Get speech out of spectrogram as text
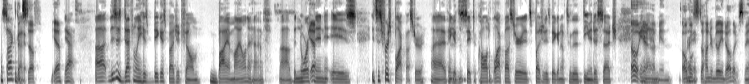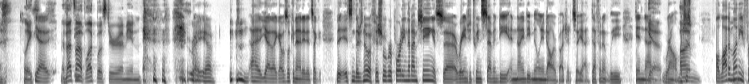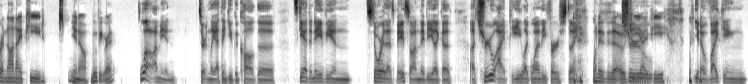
Let's talk about it. stuff yeah yeah uh, this is definitely his biggest budget film by a mile and a half. Uh, the Northman yeah. is it's his first blockbuster. Uh, I think mm-hmm. it's safe to call it a blockbuster. Its budget is big enough to deem it as such. Oh yeah, and, I mean almost a right. hundred million dollars, man. like yeah, if that's not a blockbuster, I mean, right? Yeah. uh, yeah, like I was looking at it, it's like it's there's no official reporting that I'm seeing. It's uh, a range between seventy and ninety million dollar budget. So yeah, definitely in that yeah, realm, which um, is a lot of money mm. for a non IP, you know, movie, right? Well, I mean, certainly I think you could call the Scandinavian story that's based on maybe like a a true IP, like one of the first like one of the OG true, IP, you know, Viking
